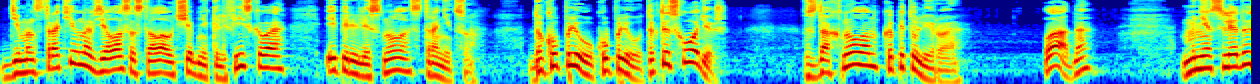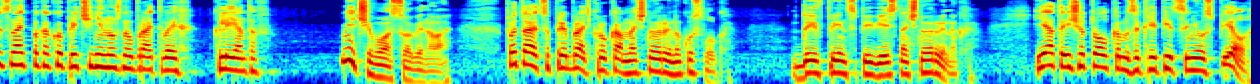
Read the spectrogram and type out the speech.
демонстративно взяла со стола учебник эльфийского и перелистнула страницу. «Да куплю, куплю, так ты сходишь!» Вздохнул он, капитулируя. «Ладно. Мне следует знать, по какой причине нужно убрать твоих клиентов». Ничего особенного. Пытаются прибрать к рукам ночной рынок услуг. Да и в принципе весь ночной рынок. Я-то еще толком закрепиться не успел.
